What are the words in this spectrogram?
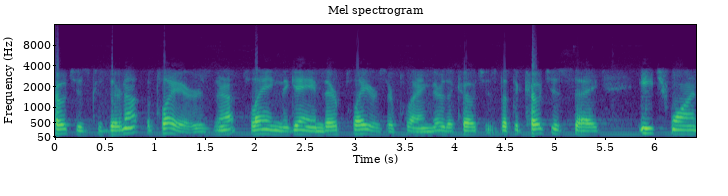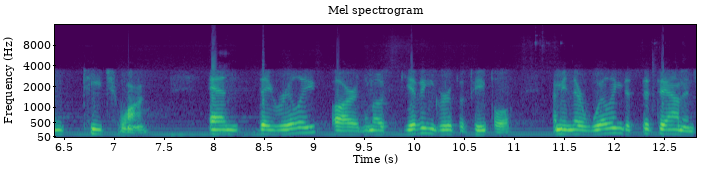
coaches because they're not the players. They're not playing the game. Their players are playing. They're the coaches. But the coaches say, each one, teach one. And they really are the most giving group of people. I mean, they're willing to sit down and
